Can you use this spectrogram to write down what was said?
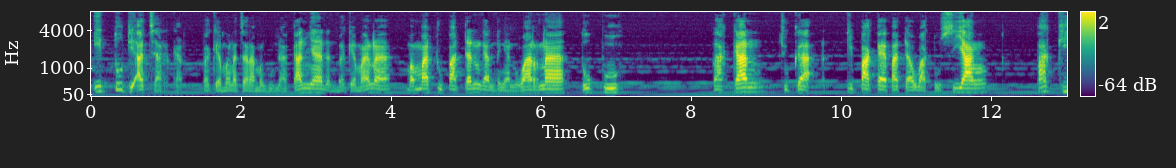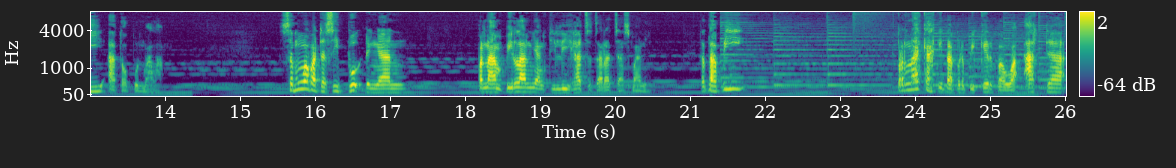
itu diajarkan bagaimana cara menggunakannya dan bagaimana memadu padankan dengan warna tubuh bahkan juga dipakai pada waktu siang, pagi ataupun malam. Semua pada sibuk dengan penampilan yang dilihat secara jasmani. Tetapi pernahkah kita berpikir bahwa ada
